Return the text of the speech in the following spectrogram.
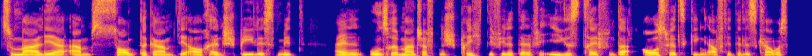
zumal ja am Sonntagabend ja auch ein Spiel ist mit einen unserer Mannschaften, sprich die Philadelphia Eagles treffen da auswärts gegen auf die Dallas Cowboys.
